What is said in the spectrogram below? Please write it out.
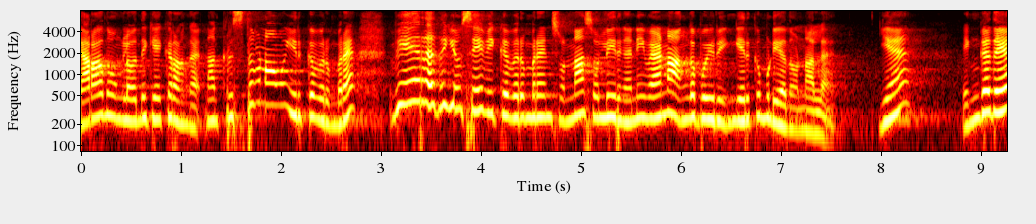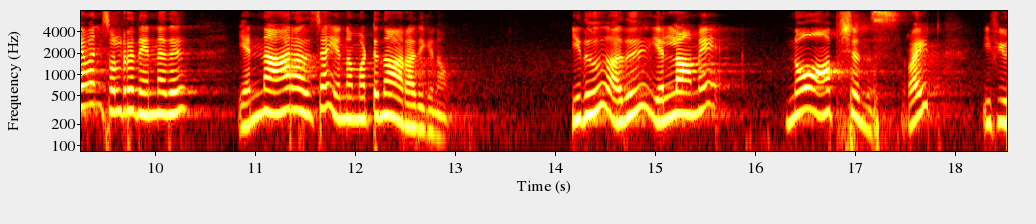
யாராவது உங்களை வந்து கேட்குறாங்க நான் கிறிஸ்தவனாகவும் இருக்க விரும்புகிறேன் வேற எதையும் சேவிக்க விரும்புகிறேன்னு சொன்னால் சொல்லிடுங்க நீ வேணா அங்கே போயிரு இங்கே இருக்க முடியாது உன்னால். ஏன்? எங்கள் தேவன் சொல்கிறது என்னது? என்ன ஆராதிச்சா என்னை மட்டும்தான் ஆராதிக்கணும். இது அது எல்லாமே no options right if you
